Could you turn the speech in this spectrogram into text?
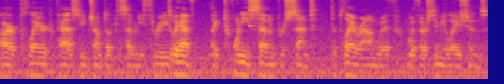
our player capacity jumped up to 73. So we have like 27% to play around with with our simulations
